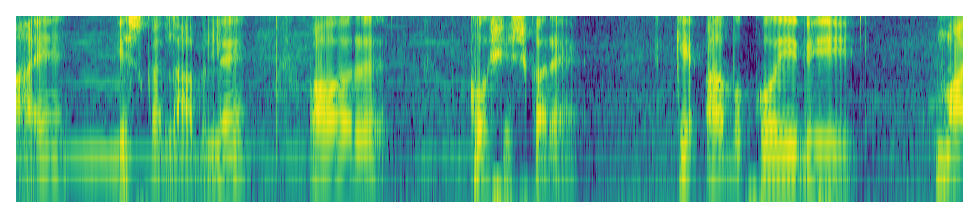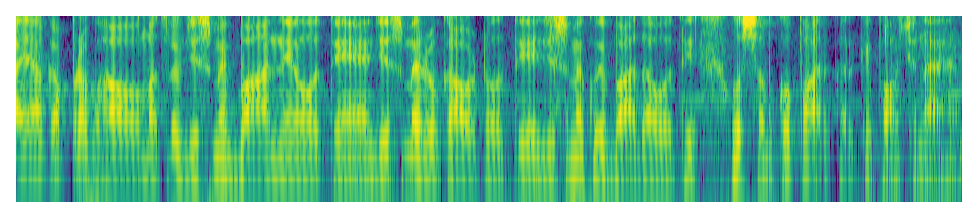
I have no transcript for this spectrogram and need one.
आए, इसका लाभ लें और कोशिश करें कि अब कोई भी माया का प्रभाव मतलब जिसमें बहाने होते हैं, जिसमें रुकावट होती है, जिसमें कोई बाधा होती है उस सबको पार करके पहुँचना है।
